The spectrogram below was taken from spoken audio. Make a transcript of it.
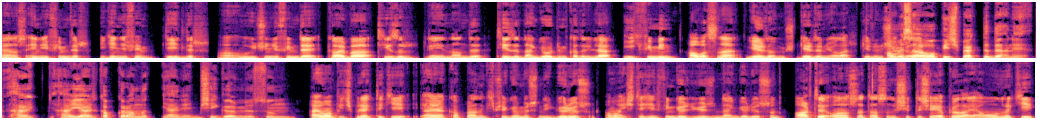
ondan sonra en iyi filmdir. İkinci film değildir. Aa, Bu üçüncü filmde galiba teaser yayınlandı. Teaser'dan gördüğüm kadarıyla ilk filmin havasına geri dönmüş. Geri dönüyorlar. Geri dönüş Ama yapıyorlar. mesela o Pitchback'te de hani her her yer kapkaranlık yani bir şey görmüyorsun. Hayır ama Pitch Black'teki hayal kapanlık hiçbir şey görmüyorsun değil. Görüyorsun. Ama işte herifin gö- gözünden görüyorsun. Artı ondan sonra zaten aslında ışıklı şey yapıyorlar yani. Ondaki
